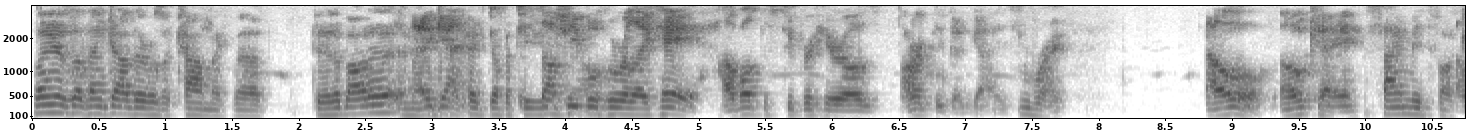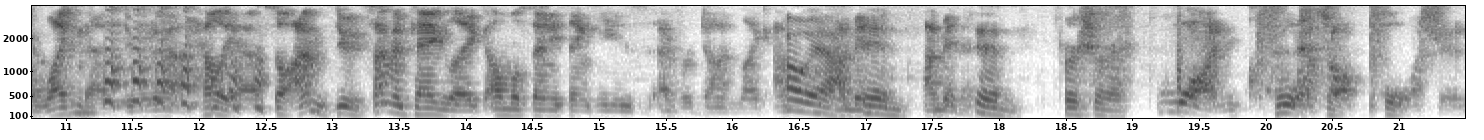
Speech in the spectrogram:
Like I said, thank God there was a comic that did about it, and then Again, picked up a TV some show. people who were like, "Hey, how about the superheroes aren't the good guys?" right. Oh, okay. Sign me the fuck I up. like that, dude. Yeah, hell yeah. So I'm, dude. Simon Pegg, like almost anything he's ever done, like, I'm, Oh yeah, I'm in. in I'm in it. in for sure. One quarter portion.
